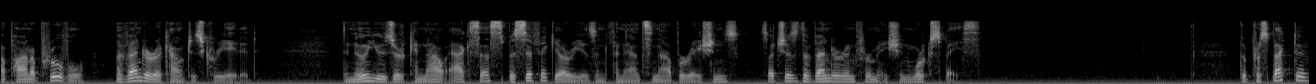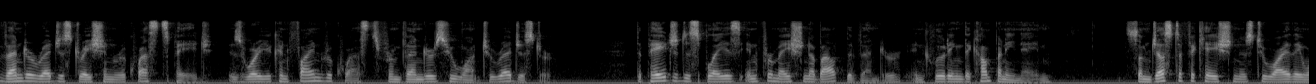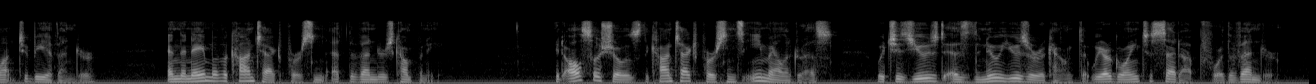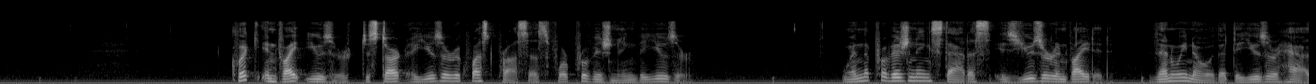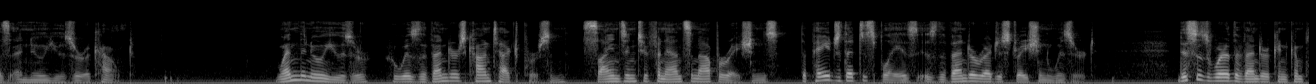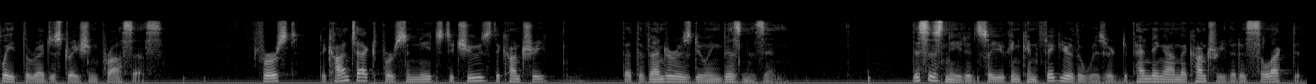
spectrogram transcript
Upon approval, a vendor account is created. The new user can now access specific areas in finance and operations, such as the vendor information workspace. The prospective vendor registration requests page is where you can find requests from vendors who want to register. The page displays information about the vendor, including the company name, some justification as to why they want to be a vendor, and the name of a contact person at the vendor's company. It also shows the contact person's email address, which is used as the new user account that we are going to set up for the vendor. Click Invite User to start a user request process for provisioning the user. When the provisioning status is user invited, then we know that the user has a new user account. When the new user who is the vendor's contact person, signs into Finance and Operations, the page that displays is the Vendor Registration Wizard. This is where the vendor can complete the registration process. First, the contact person needs to choose the country that the vendor is doing business in. This is needed so you can configure the wizard depending on the country that is selected.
